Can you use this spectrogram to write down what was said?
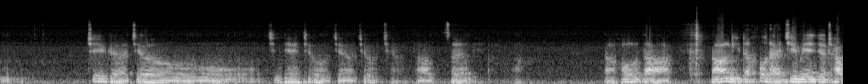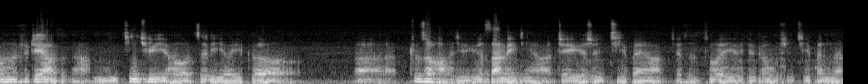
嗯，这个就今天就讲就讲到这里了啊。然后的，然后你的后台界面就差不多是这样子的啊。你进去以后，这里有一个呃注册好了就一个三美金啊，这个是积分啊，就是做有些任务是积分的，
